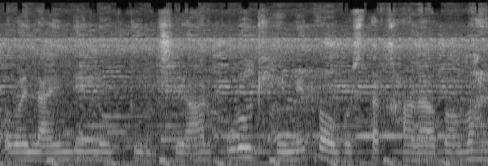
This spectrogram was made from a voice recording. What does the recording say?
সবাই লাইন দিয়ে লোক তুলছে, আর পুরো ঘেমে তো অবস্থা খারাপ আমার।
